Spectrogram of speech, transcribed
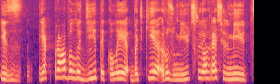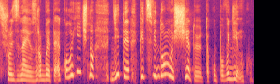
І як правило, діти, коли батьки розуміють свою агресію, вміють щось з нею зробити екологічно, діти підсвідомо щитують таку поведінку.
